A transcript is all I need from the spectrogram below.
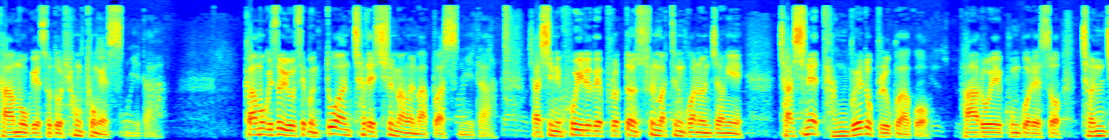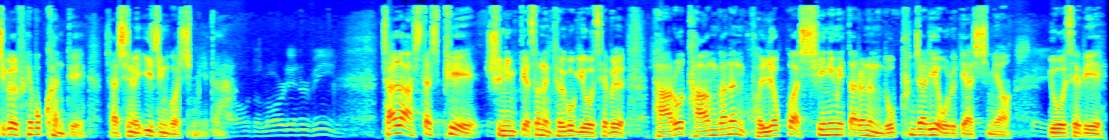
감옥에서도 형통했습니다. 감옥에서 요셉은 또 한 차례 실망을 맛보았습니다. 자신이 호의를 베풀었던 술 맡은 관원장이 자신의 당부에도 불구하고 바로의 궁궐에서 전직을 회복한 뒤 자신을 잊은 것입니다. 잘 아시다시피 주님께서는 결국 요셉을 바로 다음 가는 권력과 신임이 따르는 높은 자리에 오르게 하시며 요셉이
